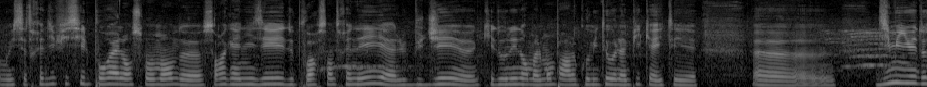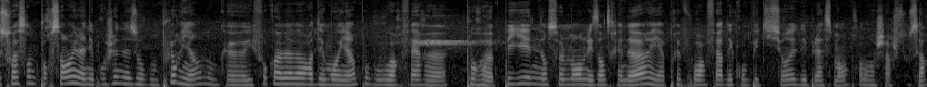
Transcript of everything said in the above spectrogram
Oui, c'est très difficile pour elle en ce moment de s'organiser, de pouvoir s'entraîner. Le budget qui est donné normalement par le comité olympique a été diminué de 60% et l'année prochaine elles n'auront plus rien. Donc euh, il faut quand même avoir des moyens pour pouvoir faire, euh, pour euh, payer non seulement les entraîneurs et après pouvoir faire des compétitions, des déplacements, prendre en charge tout ça.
